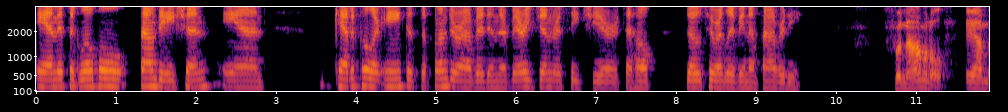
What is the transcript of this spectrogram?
and it's a global foundation and caterpillar inc is the funder of it and they're very generous each year to help those who are living in poverty phenomenal and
